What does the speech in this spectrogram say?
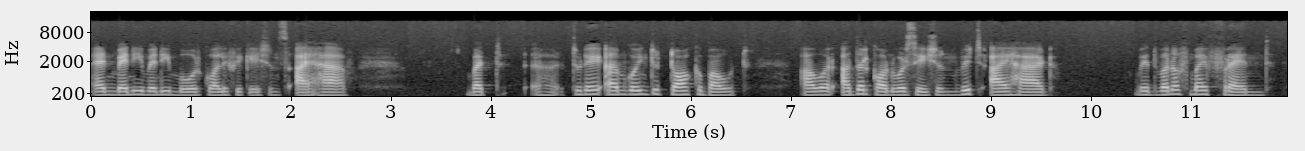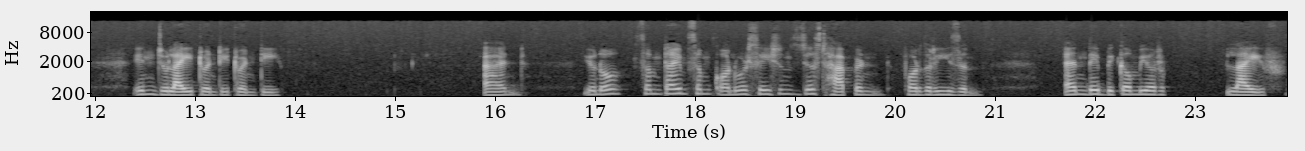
and many, many more qualifications I have. But uh, today I'm going to talk about our other conversation which I had with one of my friend in July 2020 and you know sometimes some conversations just happen for the reason and they become your life.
